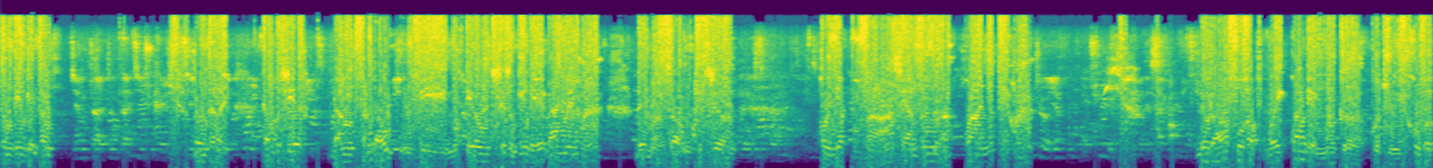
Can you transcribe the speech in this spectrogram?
thông tin viễn thông. Đồng thời, Campuchia đang phấn đấu vì mục tiêu xây dựng kinh tế đa nguyên hóa để mở rộng thị trường vào hơn nữa qua nhất thể hóa. Điều đó phù hợp với quan điểm mở cửa của chủ nghĩa khu vực.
